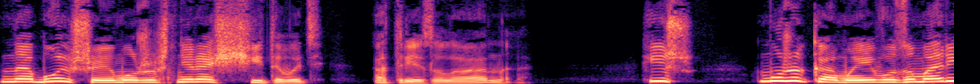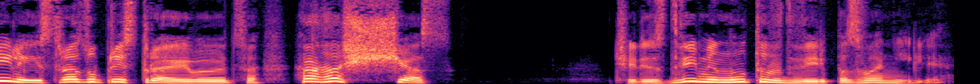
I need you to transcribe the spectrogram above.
На большее можешь не рассчитывать», — отрезала она. «Ишь, мужика моего заморили и сразу пристраиваются. Ага, сейчас». Через две минуты в дверь позвонили.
